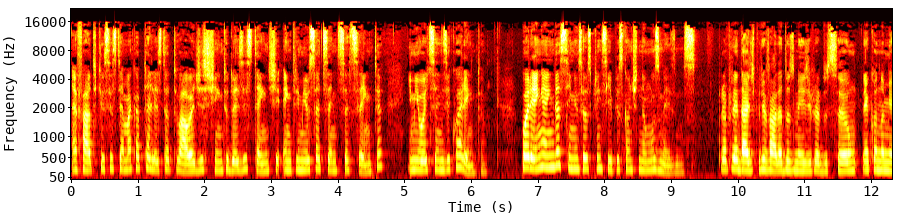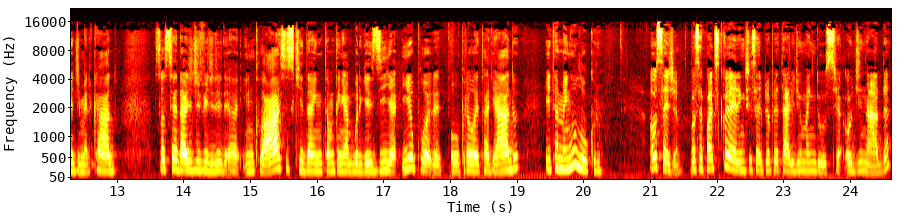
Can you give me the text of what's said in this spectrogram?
é fato que o sistema capitalista atual é distinto do existente entre 1760 e 1840. Porém, ainda assim, os seus princípios continuam os mesmos. Propriedade privada dos meios de produção, economia de mercado, sociedade dividida em classes, que daí então tem a burguesia e o proletariado, e também o lucro. Ou seja, você pode escolher entre ser proprietário de uma indústria ou de nada,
